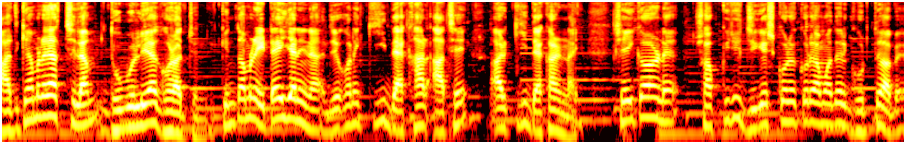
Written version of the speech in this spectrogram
আজকে আমরা যাচ্ছিলাম ধুবুলিয়া ঘোরার জন্য। কিন্তু আমরা এটাই জানি না যে ওখানে কী দেখার আছে আর কি দেখার নাই। সেই কারণে সব কিছু জিজ্ঞেস করে করে আমাদের ঘুরতে হবে।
